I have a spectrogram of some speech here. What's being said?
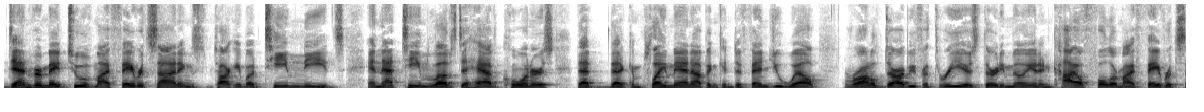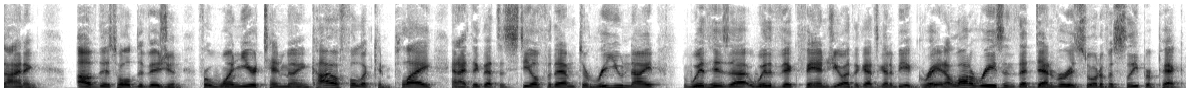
Denver made two of my favorite signings talking about team needs. And that team loves to have corners that, that can play man up and can defend you well. Ronald Darby for three years, 30 million, and Kyle Fuller, my favorite signing of this whole division for one year, 10 million. Kyle Fuller can play, and I think that's a steal for them to reunite with his uh, with Vic Fangio. I think that's going to be a great and a lot of reasons that Denver is sort of a sleeper pick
